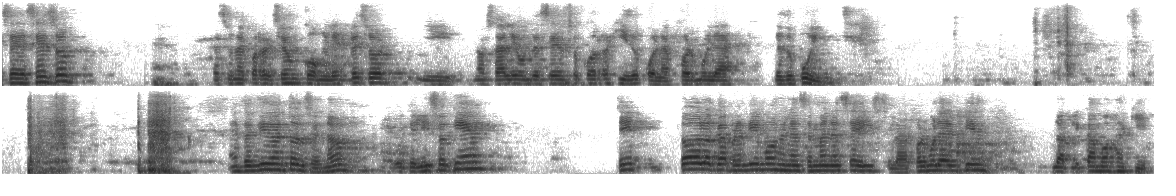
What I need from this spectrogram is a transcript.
Ese descenso es una corrección con el espesor y nos sale un descenso corregido con la fórmula de Dupuy. ¿Entendido entonces, no? Utilizo tiempo. ¿Sí? Todo lo que aprendimos en la semana 6, la fórmula del tiempo, lo aplicamos aquí.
